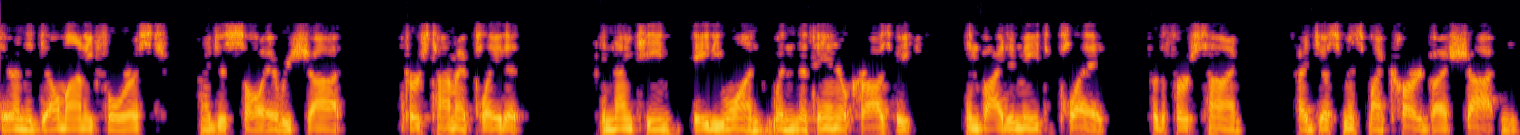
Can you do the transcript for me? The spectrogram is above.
there in the Del Monte Forest. I just saw every shot. First time I played it, in 1981 when Nathaniel Crosby invited me to play for the first time. I just missed my card by a shot in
